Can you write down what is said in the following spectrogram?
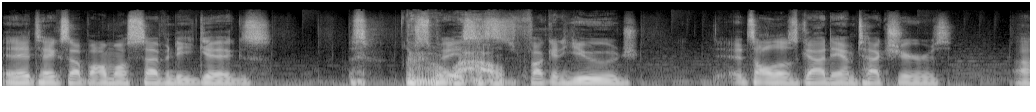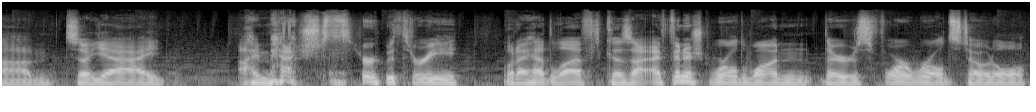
and it takes up almost 70 gigs. Space wow. is fucking huge. It's all those goddamn textures. Um, so yeah, I I mashed through three what I had left because I, I, finished world one. There's four worlds total,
